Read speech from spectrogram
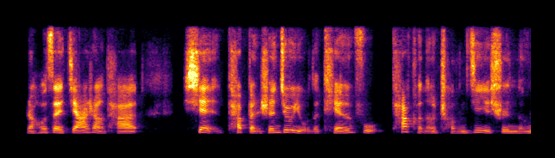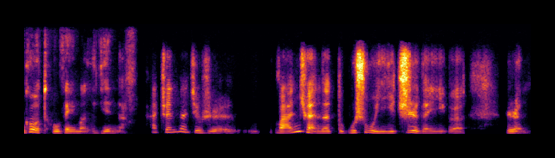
然后再加上他现他本身就有的天赋，他可能成绩是能够突飞猛进的。他真的就是完全的独树一帜的一个人，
